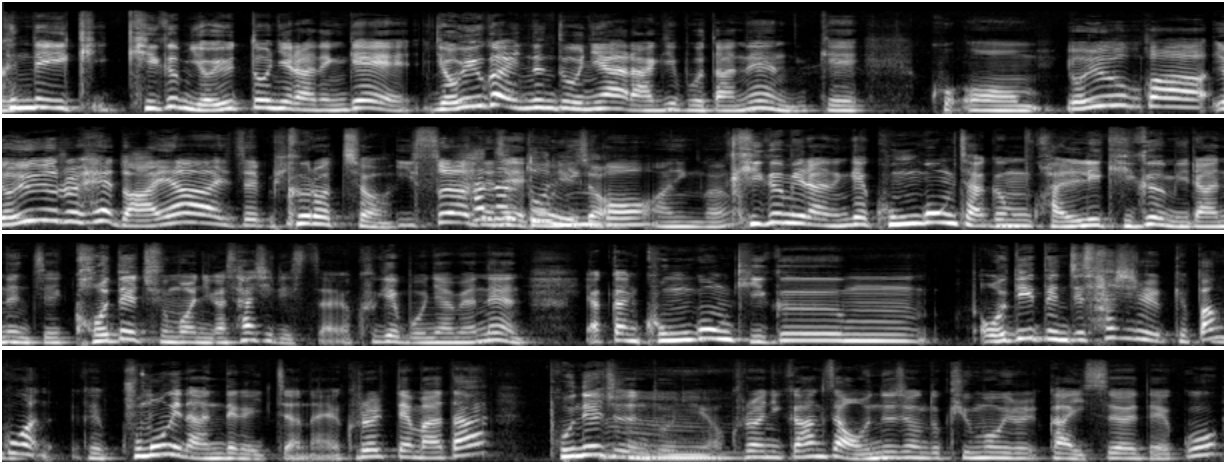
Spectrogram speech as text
근데 이 기, 금 여윳돈이라는 게 여유가 있는 돈이야라기보다는 이렇게 고, 어, 여유가 여유를 해 놔야 이제 피- 그렇죠. 있어야 되는 돈이죠. 거 아닌가요? 기금이라는 게 공공자금 관리 기금이라는 이제 거대 주머니가 사실 있어요. 그게 뭐냐면은 약간 공공기금 어디든지 사실 이렇게 빵꾸가 구멍이 나는 데가 있잖아요. 그럴 때마다 보내주는 음. 돈이에요. 그러니까 항상 어느 정도 규모가 있어야 되고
